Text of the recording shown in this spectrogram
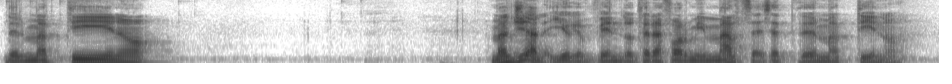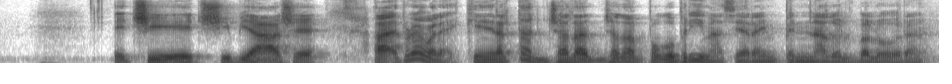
del mattino Immaginate io che vendo Terraform in Mars alle 7 del mattino e ci, e ci piace. Allora, il problema è che in realtà già da, già da poco prima si era impennato il valore.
